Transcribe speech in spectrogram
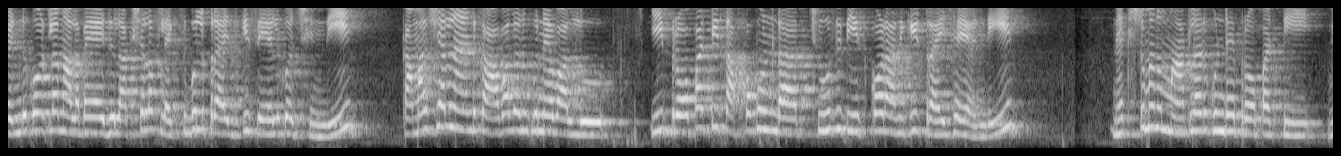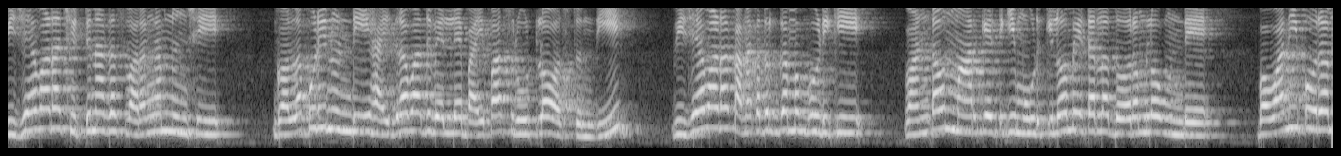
రెండు కోట్ల నలభై ఐదు లక్షల ఫ్లెక్సిబుల్ ప్రైస్కి సేల్కి వచ్చింది కమర్షియల్ ల్యాండ్ కావాలనుకునే వాళ్ళు ఈ ప్రాపర్టీ తప్పకుండా చూసి తీసుకోవడానికి ట్రై చేయండి. నెక్స్ట్ మనం మాట్లాడుకుంటే ప్రాపర్టీ విజయవాడ చిట్టినగర్ స్వరంగం నుంచి గొల్లపూడి నుండి హైదరాబాద్ వెళ్ళే బైపాస్ రూట్లో వస్తుంది. విజయవాడ కనకదుర్గమ్మ గుడికి వన్ టౌన్ మార్కెట్కి మూడు కిలోమీటర్ల దూరంలో ఉండే భవానీపురం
